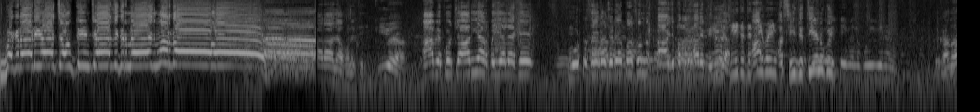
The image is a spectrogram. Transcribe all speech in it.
ਬਗਰਾੜੀ ਦਾ ਚੌਂਕੀ ਇੰਚਾਰਜ ਗਰਮੇਜ ਮਰਦਾਬਾਦ ਰਾਜਾ ਹੁਣ ਇੱਥੇ। ਕੀ ਹੋਇਆ? ਆ ਵੇਖੋ 4000 ਰੁਪਈਆ ਲੈ ਕੇ ਮੋਟਰਸਾਈਕਲ ਛੱਡਿਆ ਪਰਸੋਂ ਕਾਗਜ਼ ਪੱਤਰ ਸਾਰੇ ਫਰੀ ਆ। ਰਸੀਦ ਦਿੱਤੀ ਕੋਈ? ਰਸੀਦ ਦਿੱਤੀ ਇਹਨੂੰ ਕੋਈ? ਮੈਨੂੰ ਕੋਈ ਵੀ ਨਾ। ਕਾਦਾ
